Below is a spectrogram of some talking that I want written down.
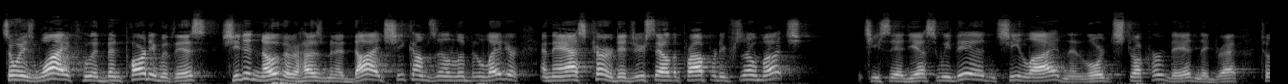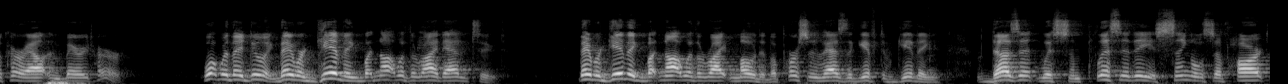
So his wife, who had been party with this, she didn't know that her husband had died. She comes in a little bit later, and they ask her, "Did you sell the property for so much?" And she said, "Yes, we did." And she lied, and then the Lord struck her dead, and they dragged, took her out and buried her. What were they doing? They were giving, but not with the right attitude. They were giving, but not with the right motive. A person who has the gift of giving does it with simplicity, singleness of heart,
